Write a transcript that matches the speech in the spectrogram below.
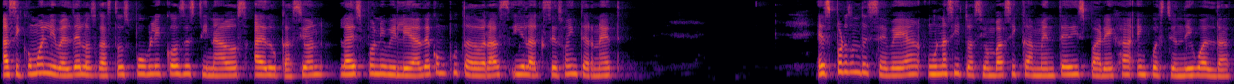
así como el nivel de los gastos públicos destinados a educación, la disponibilidad de computadoras y el acceso a Internet. Es por donde se vea una situación básicamente dispareja en cuestión de igualdad.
